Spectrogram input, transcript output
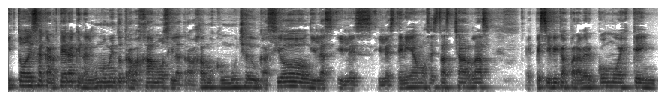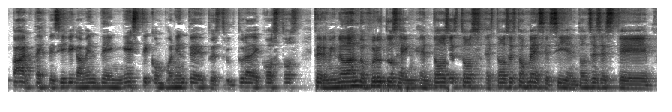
Y toda esa cartera que en algún momento trabajamos y la trabajamos con mucha educación y, las, y, les, y les teníamos estas charlas específicas para ver cómo es que impacta específicamente en este componente de tu estructura de costos, terminó dando frutos en, todos, estos, todos estos meses, sí, entonces, este,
